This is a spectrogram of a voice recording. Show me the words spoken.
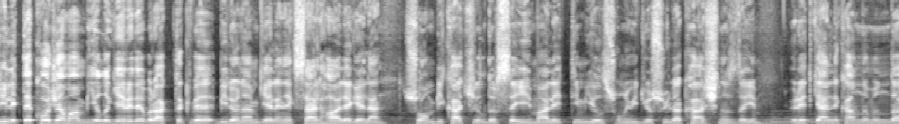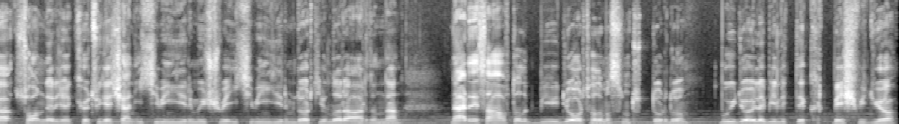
Birlikte kocaman bir yılı geride bıraktık ve bir dönem geleneksel hale gelen, son birkaç yıldırsa ihmal ettiğim yıl sonu videosuyla karşınızdayım. Üretkenlik anlamında son derece kötü geçen 2023 ve 2024 yılları ardından neredeyse haftalık bir video ortalamasını tutturduğum, bu videoyla birlikte 45 video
